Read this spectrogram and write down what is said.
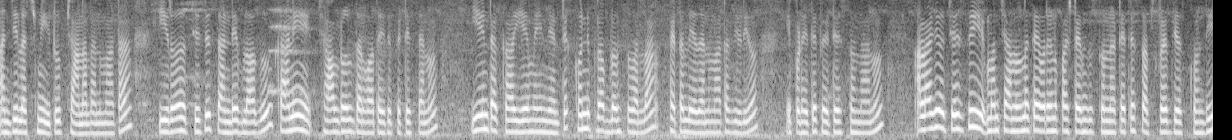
అంజీ లక్ష్మి యూట్యూబ్ ఛానల్ అనమాట ఈరోజు వచ్చేసి సండే బ్లాగు కానీ చాలా రోజుల తర్వాత అయితే పెట్టేశాను. ఏంటక్క ఏమైంది అంటే కొన్ని ప్రాబ్లమ్స్ వల్ల పెట్టలేదన్నమాట వీడియో ఇప్పుడైతే పెట్టేస్తున్నాను. అలాగే వచ్చేసి మన ఛానల్కి ఎవరైనా ఫస్ట్ టైం చూస్తున్నట్టయితే సబ్స్క్రైబ్ చేసుకోండి.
